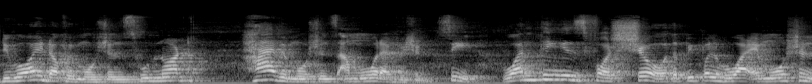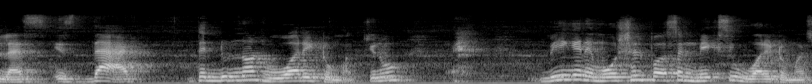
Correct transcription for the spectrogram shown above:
devoid of emotions who do not have emotions are more efficient. See one thing is for sure the people who are emotionless is that they do not worry too much you know. Being an emotional person makes you worry too much.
